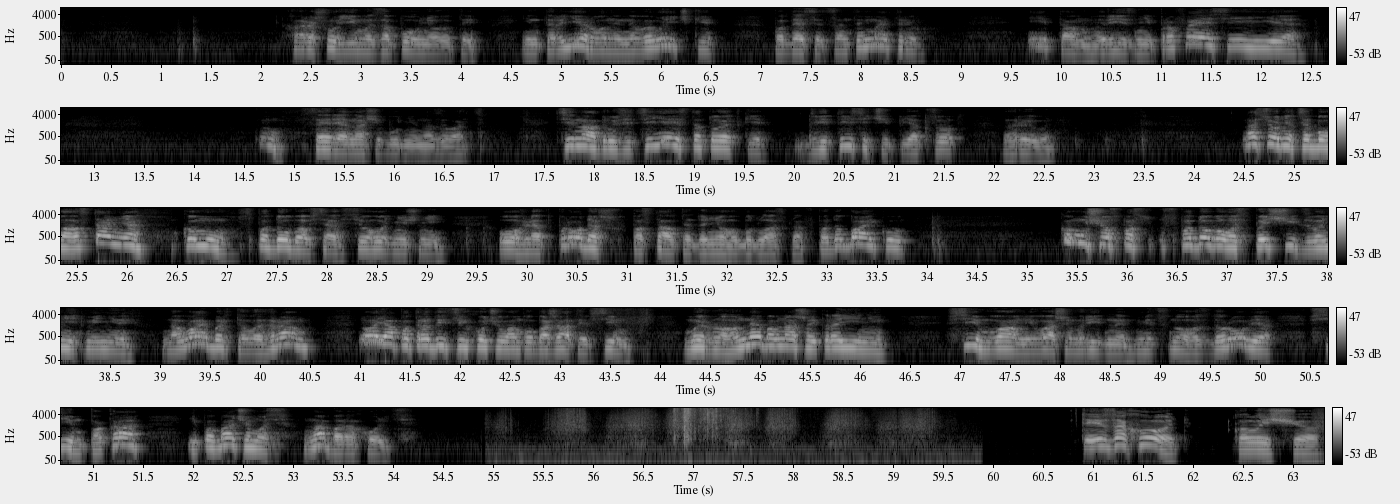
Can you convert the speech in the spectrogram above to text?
Хорошо їми заповнювати інтер'єр, вони невеличкі, по 10 сантиметрів. І там різні професії є. Ну, серія наші будні називається. Ціна, друзі, цієї статуетки 2500 гривень. На сьогодні це була остання. Кому сподобався сьогоднішній огляд продаж, поставте до нього, будь ласка, вподобайку. Кому що сподобалось, пишіть, дзвоніть мені на Viber, Telegram. Ну а я по традиції хочу вам побажати всім мирного неба в нашій країні. Всім вам і вашим рідним міцного здоров'я. Всім пока і побачимось на барахольці. Ти заходь, коли що.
